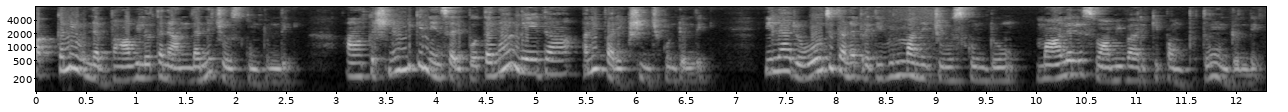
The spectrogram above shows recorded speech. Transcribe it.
పక్కనే ఉన్న బావిలో తన అందాన్ని చూసుకుంటుంది. ఆ కృష్ణుడికి నేను సరిపోతానా లేదా అని పరీక్షించుకుంటుంది. ఇలా రోజు తన ప్రతిబింబాన్ని చూసుకుంటూ మాలలు స్వామివారికి పంపుతూ ఉంటుంది.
